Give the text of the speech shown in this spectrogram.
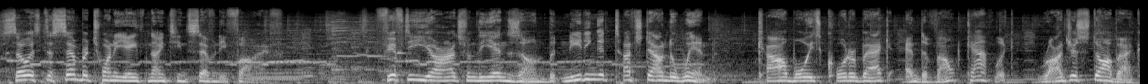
So it's December 28th, 1975. 50 yards from the end zone, but needing a touchdown to win. Cowboys quarterback and devout Catholic, Roger Staubach,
